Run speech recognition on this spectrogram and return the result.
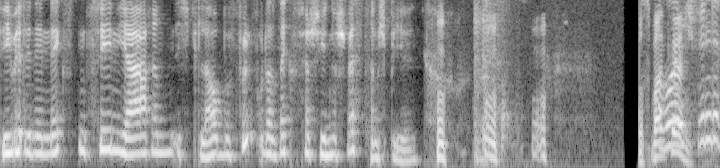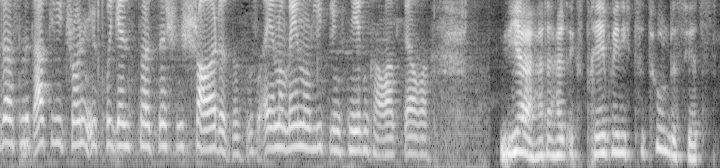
Die wird in den nächsten zehn Jahren, ich glaube, fünf oder sechs verschiedene Schwestern spielen. Muss man Aber können. ich finde das mit Ugly John übrigens tatsächlich schade. Das ist einer meiner Lieblingsnebencharaktere. Ja, hat er halt extrem wenig zu tun bis jetzt.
